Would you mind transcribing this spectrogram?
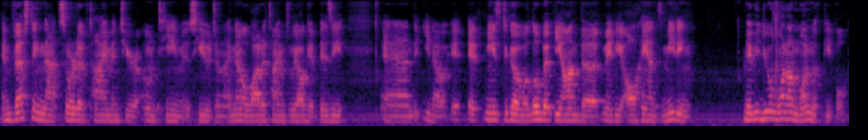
Investing that sort of time into your own team is huge. And i know a lot of times we all get busy and you know it, it needs to go a little bit beyond the maybe all hands meeting. Maybe do a one-on-one with people.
